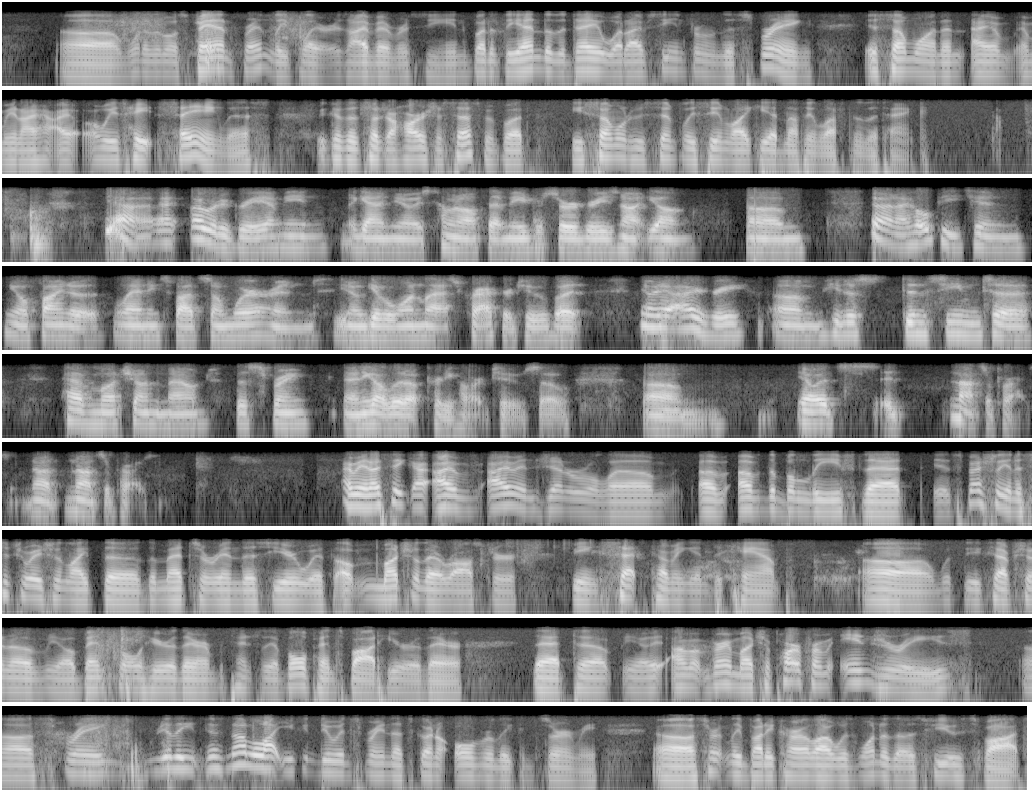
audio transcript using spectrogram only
uh, one of the most fan friendly players I've ever seen. But at the end of the day, what I've seen from him this spring is someone, and I I mean, I I always hate saying this because it's such a harsh assessment, but he's someone who simply seemed like he had nothing left in the tank. Yeah, I, I would agree. I mean, again, you know, he's coming off that major surgery. He's not young. Um, yeah, and I hope he can, you know, find a landing spot somewhere and, you know, give it one last crack or two. But, you know, yeah, I agree. Um, he just didn't seem to have much on the mound this spring, and he got lit up pretty hard too. So, um, you know, it's it not surprising. Not not surprising. I mean, I think I, I've I'm in general um, of of the belief that, especially in a situation like the the Mets are in this year, with uh, much of their roster being set coming into camp, uh, with the exception of you know a bench role here or there and potentially a bullpen spot here or there, that uh, you know I'm very much apart from injuries. Uh, spring really, there's not a lot you can do in spring that's going to overly concern me. Uh, certainly, Buddy Carlisle was one of those few spots.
